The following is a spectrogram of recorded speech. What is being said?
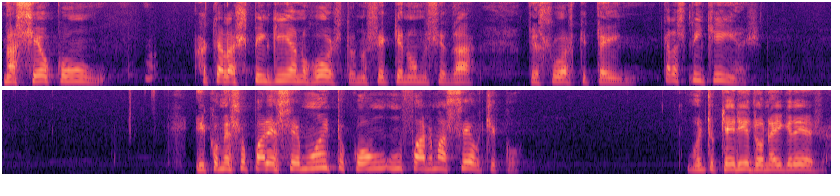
nasceu com aquelas pinguinhas no rosto, não sei que nome se dá, pessoas que têm aquelas pintinhas. E começou a parecer muito com um farmacêutico muito querido na igreja.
